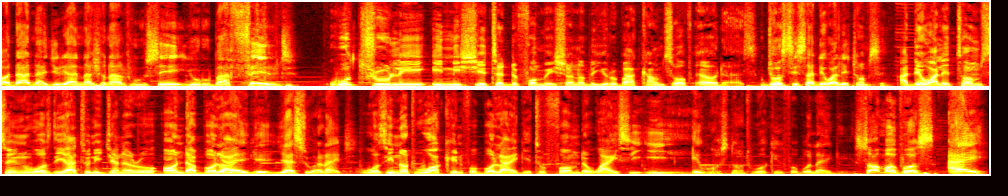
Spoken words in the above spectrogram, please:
other Nigerian nationals will say Yoruba failed. Who truly initiated the formation of the Yoruba Council of Elders? Justice Adewale Thompson. Adewale Thompson was the Attorney General under Bola Bola Ige. Ige. Yes, you are right. Was he not working for Bola Ige to form the YCE? It was not working for Bola Ige. Some of us, I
